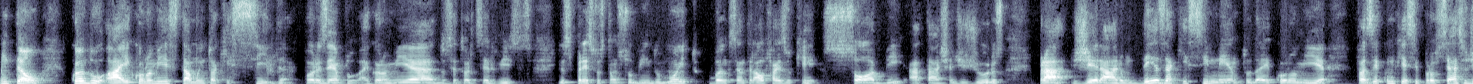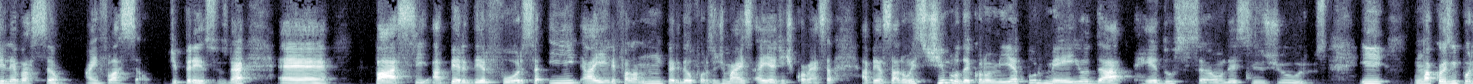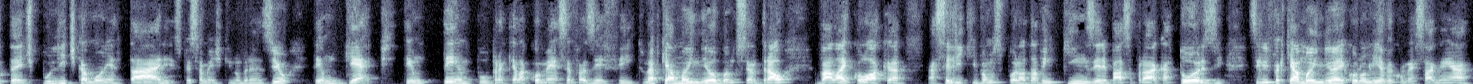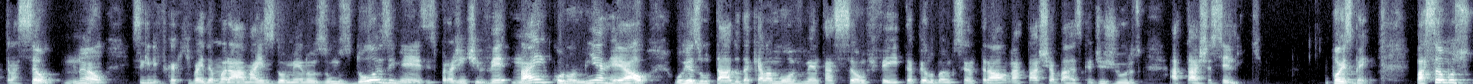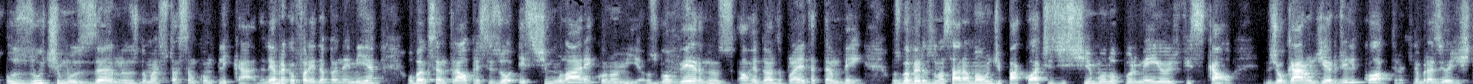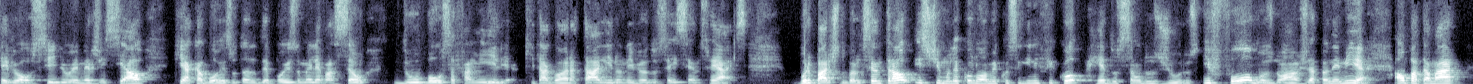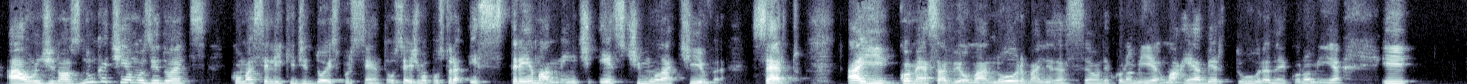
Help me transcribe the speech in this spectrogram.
Então, quando a economia está muito aquecida, por exemplo, a economia do setor de serviços, e os preços estão subindo muito, o Banco Central faz o quê? Sobe a taxa de juros para gerar um desaquecimento da economia, fazer com que esse processo de elevação, a inflação de preços, né, é, passe a perder força e aí ele fala, hum, perdeu força demais. Aí a gente começa a pensar num estímulo da economia por meio da redução desses juros. E uma coisa importante: política monetária, especialmente aqui no Brasil, tem um gap, tem um tempo para que ela comece a fazer efeito. Não é porque amanhã o Banco Central vai lá e coloca a Selic, vamos supor, ela estava em 15, ele passa para 14, significa que amanhã a economia vai começar a ganhar tração? Não. Significa que vai demorar mais ou menos uns 12 meses para a gente ver na economia real o resultado daquela movimentação feita pelo Banco Central na taxa básica de juros, a taxa Selic. Pois bem, Passamos os últimos anos numa situação complicada. Lembra que eu falei da pandemia? O Banco Central precisou estimular a economia. Os governos ao redor do planeta também. Os governos lançaram mão de pacotes de estímulo por meio fiscal. Jogaram dinheiro de helicóptero. Aqui no Brasil a gente teve o auxílio emergencial, que acabou resultando depois numa elevação do Bolsa Família, que agora está ali no nível dos 600 reais. Por parte do Banco Central, estímulo econômico significou redução dos juros. E fomos, no auge da pandemia, ao patamar aonde nós nunca tínhamos ido antes, com uma Selic de 2%, ou seja, uma postura extremamente estimulativa, certo? Aí começa a haver uma normalização da economia, uma reabertura da economia e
